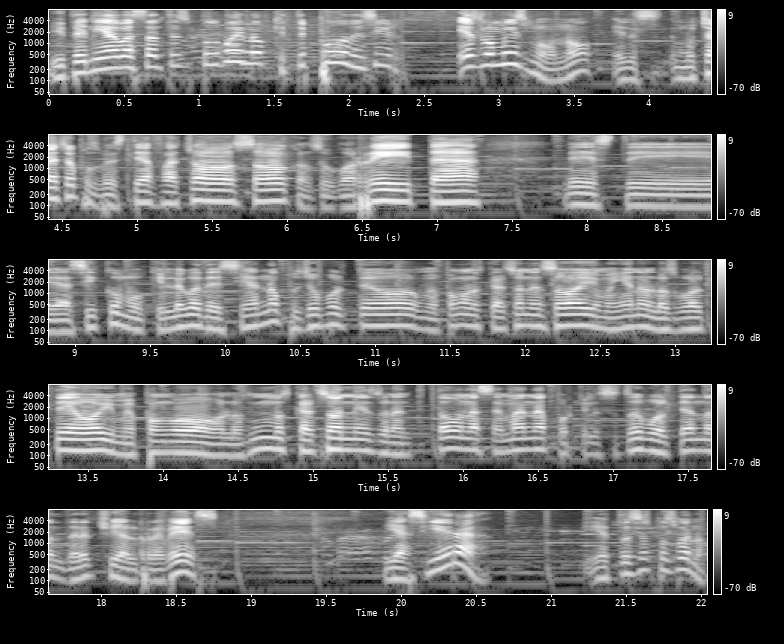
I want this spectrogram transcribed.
Y tenía bastantes, pues bueno, ¿qué te puedo decir? Es lo mismo, ¿no? El muchacho pues vestía fachoso, con su gorrita, este, así como que luego decía, no, pues yo volteo, me pongo los calzones hoy, mañana los volteo y me pongo los mismos calzones durante toda una semana porque los estoy volteando al derecho y al revés. Y así era. Y entonces, pues bueno,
